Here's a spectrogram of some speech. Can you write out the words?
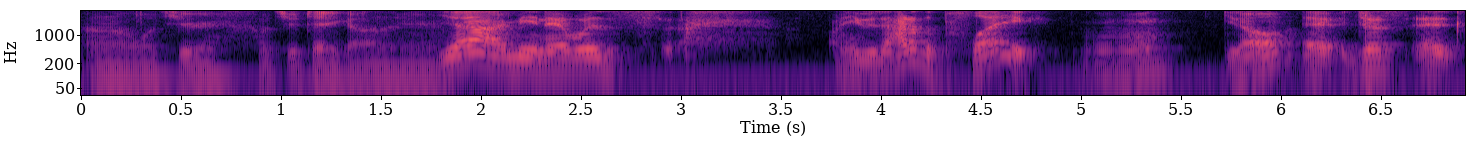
i don't know what's your what's your take on it here Yeah, I mean, it was. He was out of the play. mm-hmm. You know, it just it.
